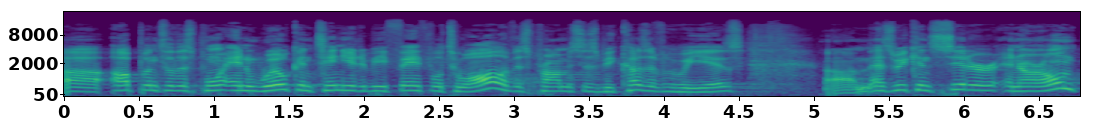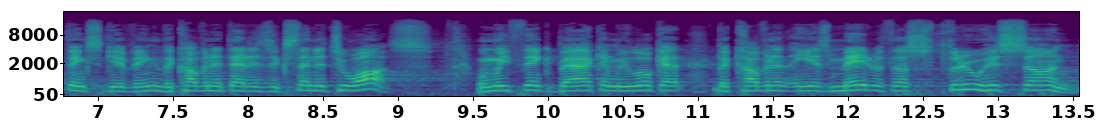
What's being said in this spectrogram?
uh, up until this point and will continue to be faithful to all of His promises because of who He is. Um, as we consider in our own Thanksgiving the covenant that is extended to us, when we think back and we look at the covenant that He has made with us through His Son,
